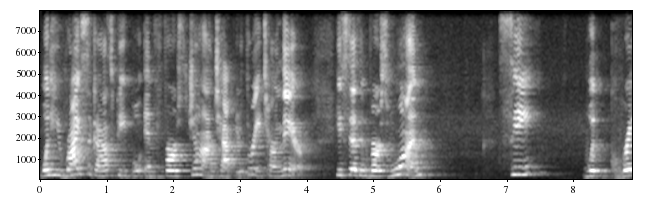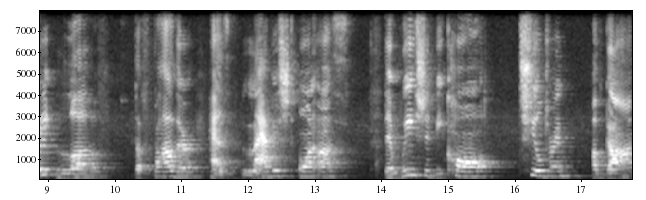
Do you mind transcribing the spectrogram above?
when he writes to God's people in 1 John chapter 3. Turn there. He says in verse 1, See what great love the Father has lavished on us, that we should be called children of God.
